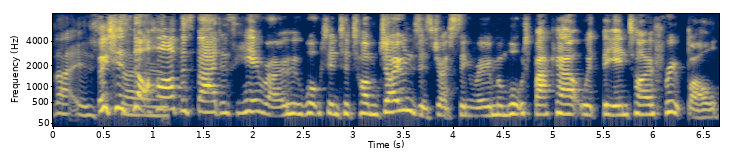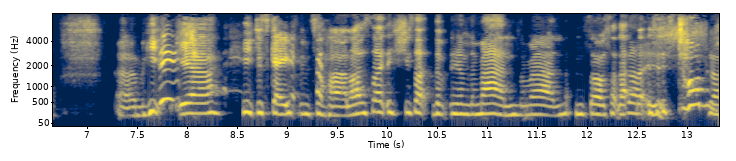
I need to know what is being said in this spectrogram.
that is which is not half as bad as hero who walked into tom jones's dressing room and walked back out with the entire fruit bowl Um, he, yeah, he just gave them to her, and I was like, she's like the, you know, the man, the man, and so I was like, that, That is Tom so-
